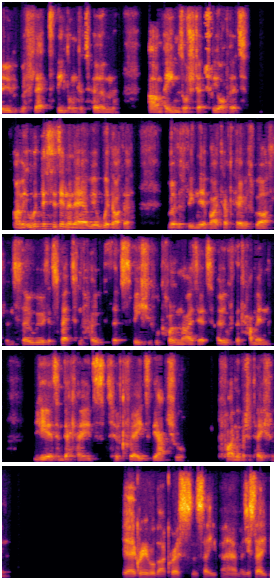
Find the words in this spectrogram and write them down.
to reflect the longer term um, aims or trajectory of it. I mean, this is in an area with other relatively nearby calcareous grasslands, so we would expect and hope that species will colonise it over the coming years and decades to create the actual final vegetation. Yeah, I agree with all that, Chris. As, say, um, as you say,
